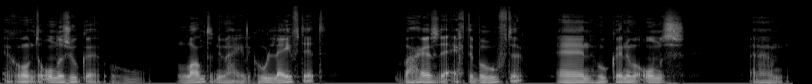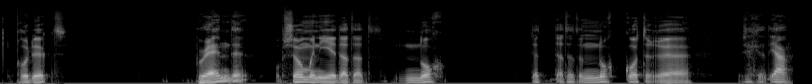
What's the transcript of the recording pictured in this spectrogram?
gewoon te onderzoeken, hoe landt het nu eigenlijk? Hoe leeft dit? Waar is de echte behoefte? En hoe kunnen we ons ehm, product branden op zo'n manier dat dat nog dat, dat het een nog kortere hoe zeg dat? Ja,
